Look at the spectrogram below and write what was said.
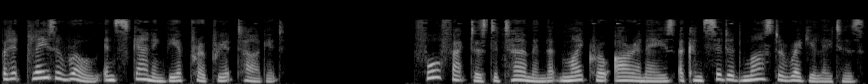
but it plays a role in scanning the appropriate target. Four factors determine that microRNAs are considered master regulators.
